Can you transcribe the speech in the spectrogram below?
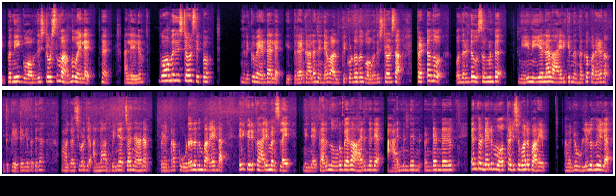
ഇപ്പൊ നീ ഗോമതി സ്റ്റോഴ്സ് മറന്നുപോയല്ലേ? അല്ലേലും ഗോമതി സ്റ്റോഴ്സ് ഇപ്പം നിനക്ക് വേണ്ടല്ലേ? ഇത്രയും കാലം നിന്നെ വളർത്തിക്കൊണ്ടുവന്ന ഗോമതി സ്റ്റോഴ്സാ. പെട്ടെന്ന് ഒന്ന് രണ്ട് ദിവസം കൊണ്ട് നീ നീയല്ലാതായിരിക്കുന്നു എന്നൊക്കെ പറയണം. ഇത് കേട്ട് കഴിഞ്ഞപ്പത്തിനാ ആകാശ് പറഞ്ഞു അല്ല അത് പിന്നെ അച്ഛാ ഞാൻ വേണ്ട കൂടുതലൊന്നും പറയണ്ട. എനിക്കൊരു കാര്യം മനസ്സിലായി. നിന്നേക്കാളും നൂറ് ഭേദം ആരും തന്നെ ആരും എന്ത് ഉണ്ടെങ്കിലും എന്തുണ്ടെങ്കിലും മോത്തടിച്ച പോലെ പറയും. അവന്റെ ഉള്ളിലൊന്നുമില്ല.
